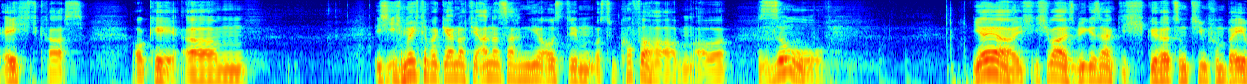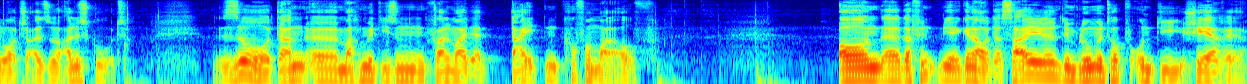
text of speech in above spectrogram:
Echt krass. Okay, ähm... Ich, ich möchte aber gerne noch die anderen Sachen hier aus dem, aus dem Koffer haben, aber... So. Ja, ja, ich, ich weiß, wie gesagt, ich gehöre zum Team von Baywatch, also alles gut. So, dann äh, machen wir diesen Fall mal deiten Koffer mal auf. Und äh, da finden wir genau das Seil, den Blumentopf und die Schere.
